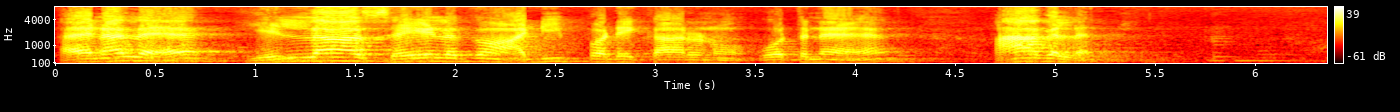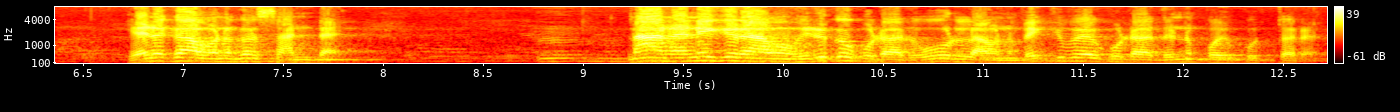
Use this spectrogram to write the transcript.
அதனால எல்லா செயலுக்கும் அடிப்படை காரணம். ஒருத்தனை ஆகலை. எனக்கு அவனுக்கும் சண்டை. நான் நினைக்கிறேன் அவன் இருக்கக்கூடாது ஊரில் அவனை வைக்கவே கூடாதுன்னு போய் குத்துறேன்.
